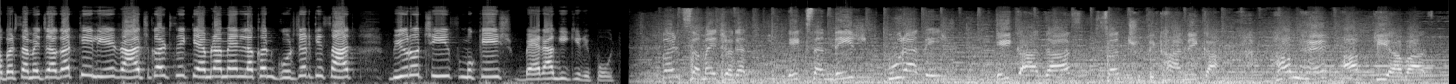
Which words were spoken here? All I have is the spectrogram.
खबर समय जगत के लिए राजगढ़ से कैमरामैन लखन गुर्जर के साथ ब्यूरो चीफ मुकेश बैरागी की रिपोर्ट। खबर समय जगत, एक संदेश पूरा देश, एक आगाज़ सच दिखाने का। हम हैं आपकी आवाज़।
